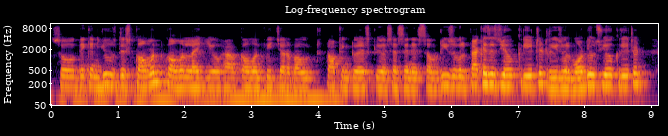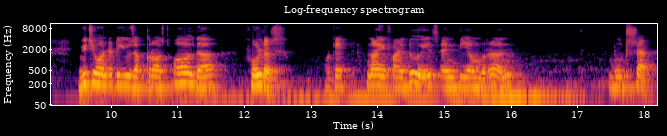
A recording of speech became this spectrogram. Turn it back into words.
So they can use this common common like you have common feature about talking to sqs sns some reusable packages you have created reusable modules you have created which you wanted to use across all the folders okay. Now if i do is npm run bootstrap.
